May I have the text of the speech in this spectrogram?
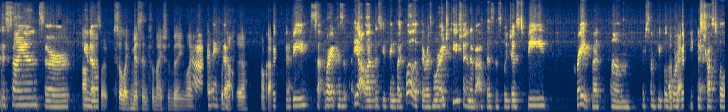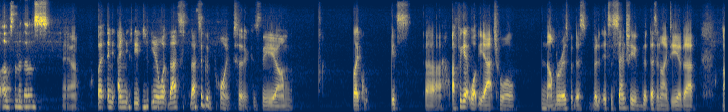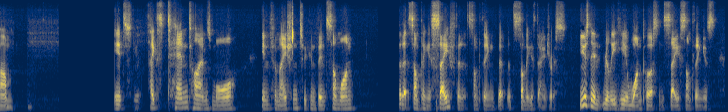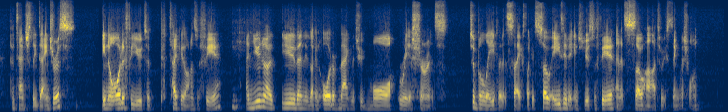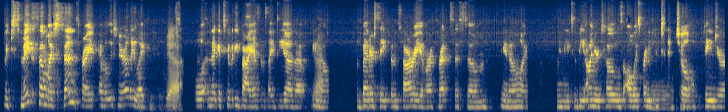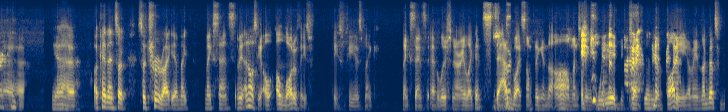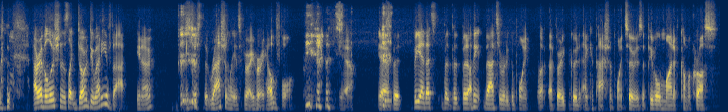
the science, or you know, so so like misinformation being like I think put out there. Okay. there could be some, right because yeah a lot of this you think like well if there was more education about this this would just be great but um, there's some people who are Okay. going to be distrustful of some of those Yeah, but and and you, you know what? That's that's a good point too, because the um, like it's uh, I forget what the actual number is, but this but it's essentially there's an idea that um, it takes ten times more information to convince someone that something is safe than it's something that, that something is dangerous. You just need to really hear one person say something is potentially dangerous in order for you to take it on as a fear. And you know, you then need like an order of magnitude more reassurance to believe that it's safe. Like it's so easy to introduce a fear and it's so hard to extinguish one. which makes so much sense right evolutionarily like Yeah, negativity bias this idea that you Yeah. know the better safe than sorry of our threat system you know like we need to be on your toes always for any Mhm. potential danger yeah, yeah. Okay, then. So, so true, right? Yeah, make makes sense. I mean, and honestly, a, a lot of these these fears make make sense evolutionary. Like it's stabbed by something in the arm and something weird injected in your body. I mean, like that's our evolution is like don't do any of that. You know, it's just that rationally it's very very helpful. Yes. Yeah, yeah, but but yeah, that's but but but I think that's a really good point, a very good and compassionate point too, is that people might have come across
